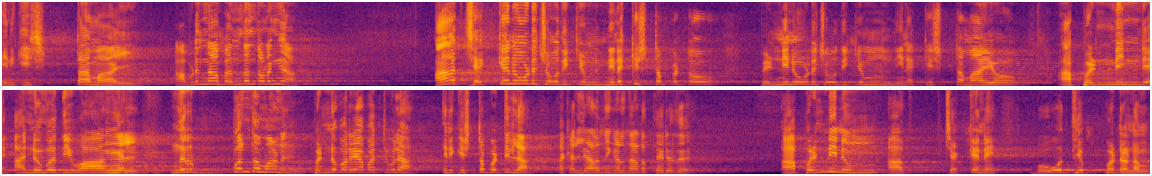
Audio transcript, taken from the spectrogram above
എനിക്ക് ഇഷ്ടമായി അവിടുന്ന് ആ ബന്ധം തുടങ്ങുക. ആ ചെക്കനോട് ചോദിക്കും നിനക്കിഷ്ടപ്പെട്ടോ? പെണ്ണിനോട് ചോദിക്കും നിനക്കിഷ്ടമായോ? ആ പെണ്ണിന്റെ അനുമതി വാങ്ങൽ നിർബന്ധമാണ്. പെണ്ണ് പറയാൻ പറ്റൂല. എനിക്കിഷ്ടപ്പെട്ടില്ല. ആ കല്യാണം നിങ്ങൾ നടത്തരുത്. ആ പെണ്ണിനും ആ ചെക്കനെ ബോധ്യപ്പെടണം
